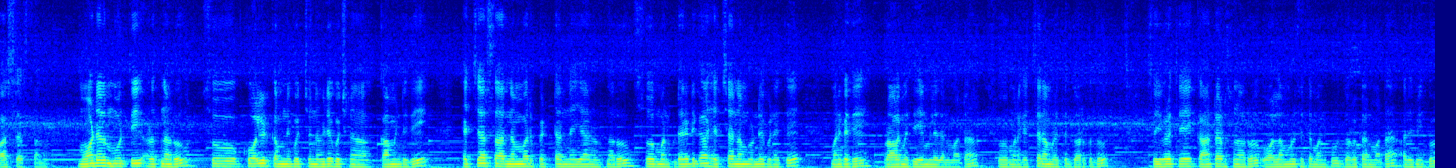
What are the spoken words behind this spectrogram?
పాస్ చేస్తాను. మోడల్ మూర్తి అడుగుతున్నారు. సో కోల్గేట్ కంపెనీకి వచ్చిన వీడియోకి వచ్చిన కామెంట్ ఇది. హెచ్ఆర్ సార్ నెంబర్ పెట్టన్నయ్యా అని అడుగుతున్నారు. సో మనకు డైరెక్ట్గా హెచ్ఆర్ నెంబర్ ఉండే పని అయితే మనకైతే ప్రాబ్లం అయితే ఏం లేదనమాట సో మనకి హెచ్ఆర్ నెంబర్ అయితే దొరకదు. సో ఎవరైతే కాంట్రాక్టర్స్ ఉన్నారో వాళ్ళ నెంబర్స్ అయితే మనకు దొరకదనమాట అనమాట అది మీకు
